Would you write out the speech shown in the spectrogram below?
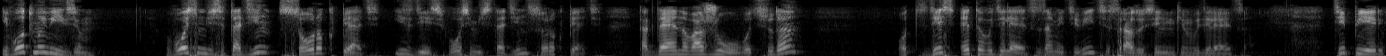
И вот мы видим 81.45. И здесь 81.45. Когда я навожу вот сюда, вот здесь это выделяется. Заметьте, видите, сразу синеньким выделяется. Теперь,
